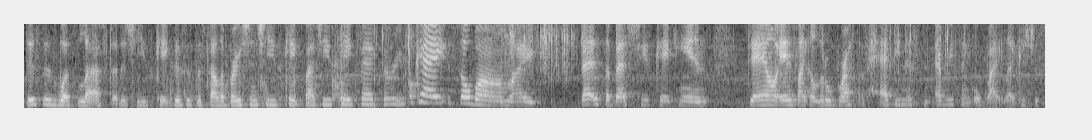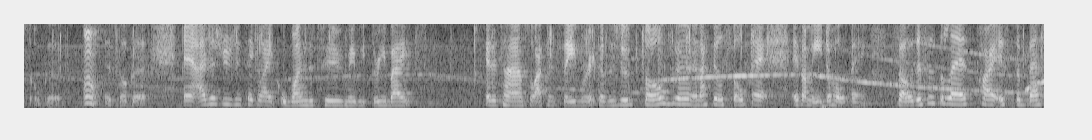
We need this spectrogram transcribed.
this is what's left of the cheesecake this is the celebration cheesecake by cheesecake factory okay so bomb like that is the best cheesecake hands down. It's like a little breath of happiness in every single bite. Like it's just so good. Mm, it's so good. And i just usually take like one to two maybe three bites at a time so i can savor it because it's just so good and i feel so fat if i'm gonna eat the whole thing. So this is the last part. It's the best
